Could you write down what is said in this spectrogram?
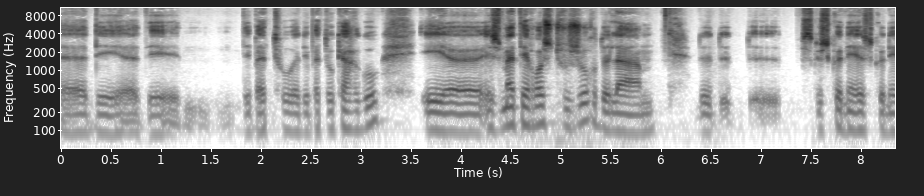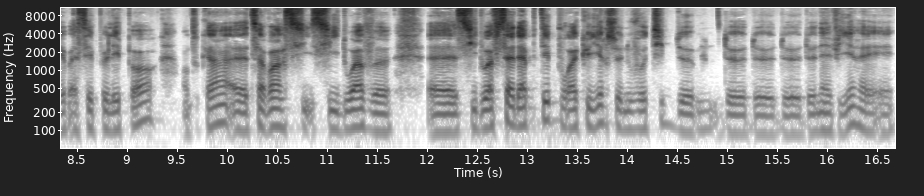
euh, des, des, des bateaux, des bateaux cargo. Et, euh, et je m'interroge toujours de la, de, de, de parce que je connais, je connais assez peu les ports, en tout cas, euh, de savoir s'ils doivent, euh, s'ils doivent s'adapter pour accueillir ce nouveau type de de, de, de, de navire. Et,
